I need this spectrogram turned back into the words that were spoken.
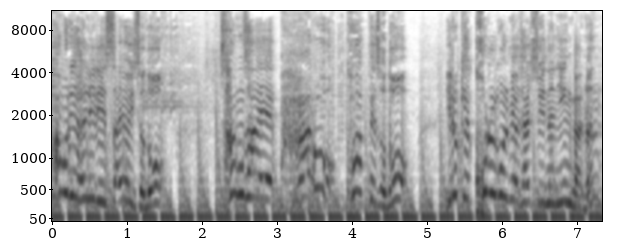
아무리 할 일이 쌓여 있어도 상사의 바로 코앞에서도 이렇게 코를 골며 잘 수 있는 인간은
